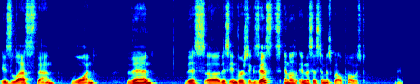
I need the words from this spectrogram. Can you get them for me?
is less than 1, then this, uh, this inverse exists and the, and the system is well posed. Right?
